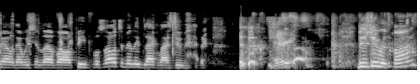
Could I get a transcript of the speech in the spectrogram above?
felt that we should love all people. So ultimately black lives do matter. There you go. did she respond?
